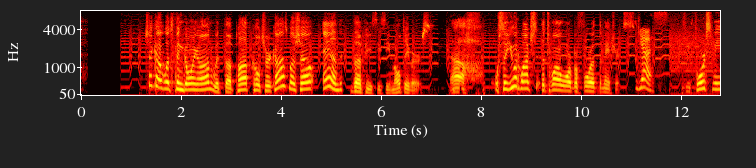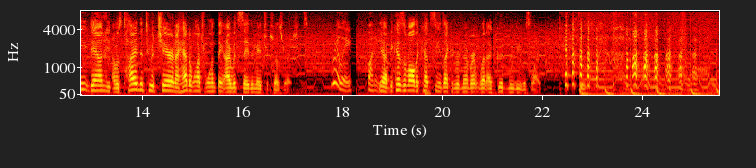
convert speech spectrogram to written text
Check out what's been going on with the Pop Culture Cosmos Show and the PCC Multiverse. Ah, so you had watched the Tomorrow War before The Matrix. Yes. If you forced me down, you, I was tied into a chair and I had to watch one thing, I would say The Matrix Resurrections. Really funny. Yeah, because of all the cutscenes, I could remember what a good movie was like.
